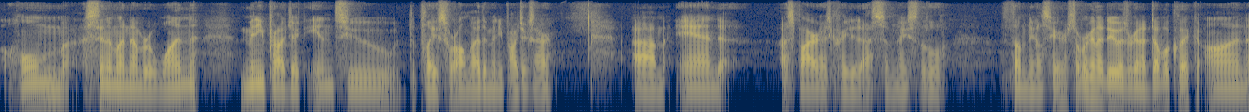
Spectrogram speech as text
home cinema number one mini project into the place where all my other mini projects are. Um, and Aspire has created us some nice little thumbnails here. So what we're going to do is we're going to double click on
